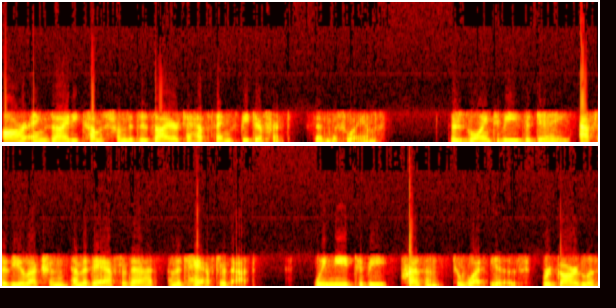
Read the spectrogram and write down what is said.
Our anxiety comes from the desire to have things be different, said Ms. Williams. There's going to be the day after the election, and the day after that, and the day after that. We need to be present to what is, regardless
